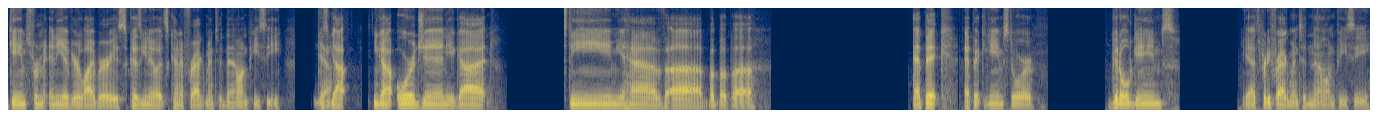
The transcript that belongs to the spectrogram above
games from any of your libraries because you know it's kind of fragmented now on PC because Yeah, you got you got Origin, you got Steam, you have uh bu- bu- bu- Epic, Epic Game Store, good old games. Yeah, it's pretty fragmented now on PC,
